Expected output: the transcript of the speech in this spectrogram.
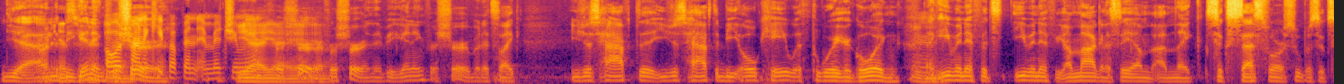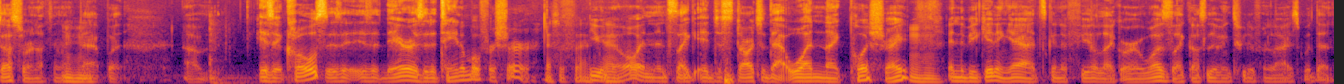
yeah, in the Instagram. beginning, Oh, for trying to keep up an image, you Yeah, mean? yeah. for sure, yeah. for sure. In the beginning, for sure. But it's like you just have to, you just have to be okay with where you're going. Mm-hmm. Like even if it's, even if I'm not gonna say I'm, I'm like successful or super successful or nothing like that. But um, is it close? Is it, is it there? Is it attainable? For sure. That's a fact. You yeah. know, and it's like it just starts with that one like push, right? Mhm. In the beginning, yeah, it's gonna feel like, or it was like us living two different lives. But then,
